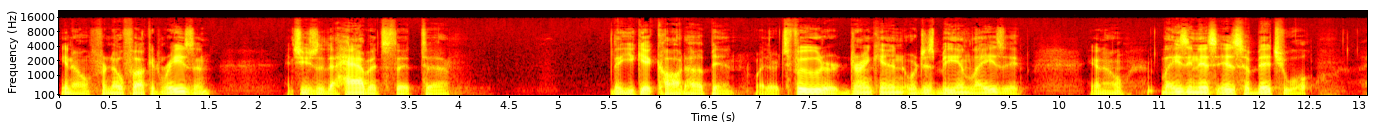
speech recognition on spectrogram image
you know, for no fucking reason. It's usually the habits that uh, that you get caught up in, whether it's food or drinking or just being lazy. You know, laziness is habitual.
